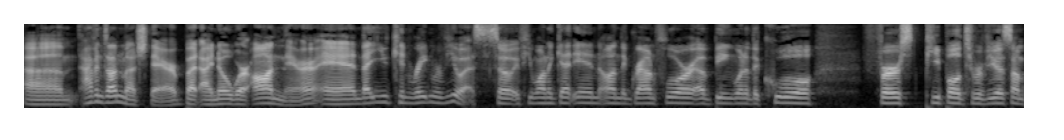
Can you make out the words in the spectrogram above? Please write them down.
Um, I haven't done much there, but I know we're on there and that you can rate and review us. So if you want to get in on the ground floor of being one of the cool first people to review us on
